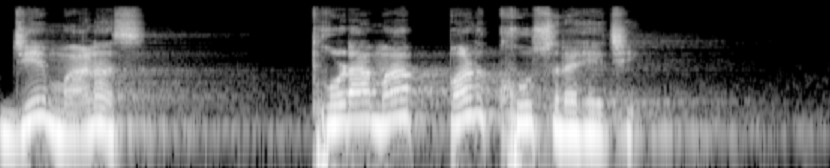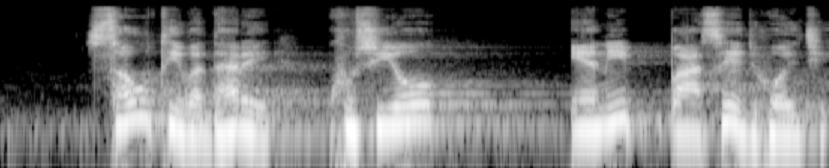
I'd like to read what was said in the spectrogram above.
જે માણસ થોડામાં પણ ખુશ રહે છે. સૌથી વધારે ખુશીઓ એની પાસે જ હોય છે.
